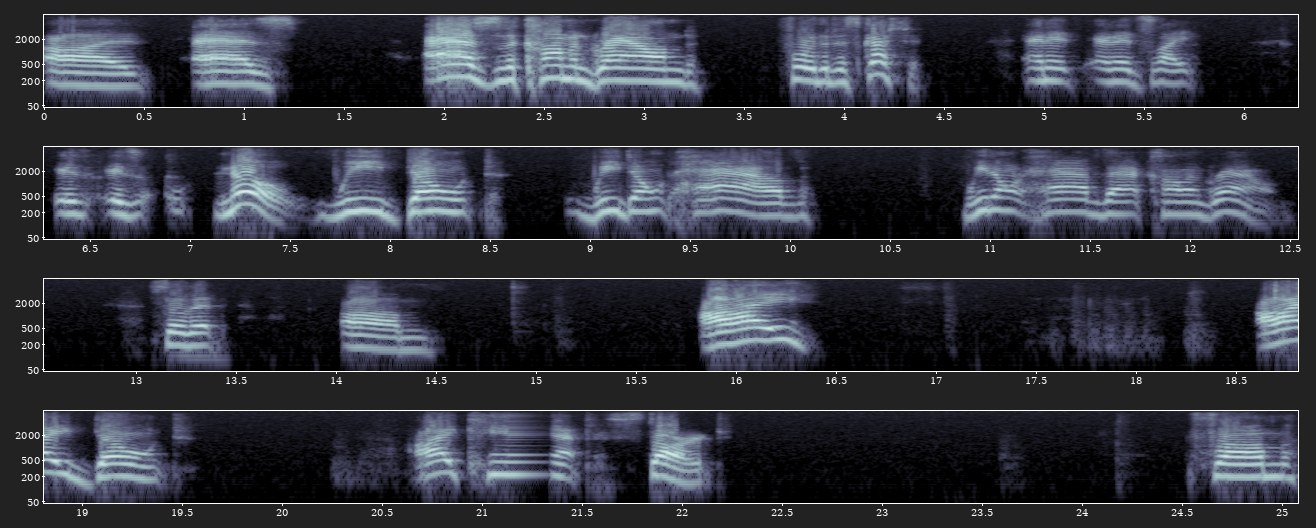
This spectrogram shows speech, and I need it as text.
uh as as the common ground for the discussion. And it and it's like is is no, we don't we don't have we don't have that common ground. So that um I I don't I can't start from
